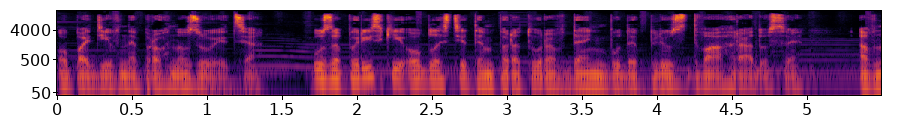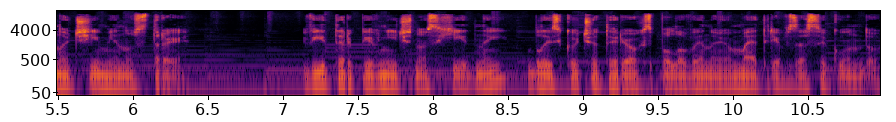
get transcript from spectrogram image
опадів не прогнозується. У Запорізькій області температура вдень буде плюс 2 градуси, а вночі мінус 3. Вітер північно-східний близько 4,5 метрів за секунду.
